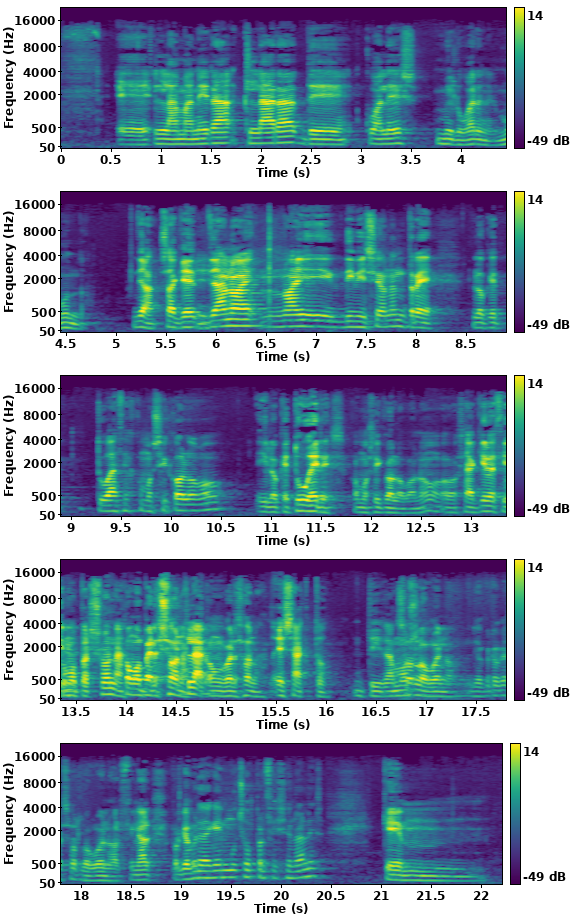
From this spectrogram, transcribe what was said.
eh, la manera clara de cuál es mi lugar en el mundo. Ya, o sea que ya no hay, no hay división entre lo que tú haces como psicólogo y lo que tú eres como psicólogo, ¿no? O sea, quiero decir... Como persona. Como persona, claro. como persona. Exacto, digamos... Eso es lo bueno, yo creo que eso es lo bueno al final. Porque es verdad que hay muchos profesionales que... Mm,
